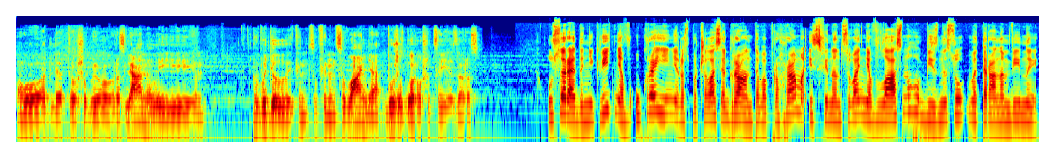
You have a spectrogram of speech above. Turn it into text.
о, для того, щоб його розглянули і виділили фінансування. Дуже здорово, що це є зараз. У середині квітня в Україні розпочалася грантова програма із фінансування власного бізнесу ветеранам війни.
